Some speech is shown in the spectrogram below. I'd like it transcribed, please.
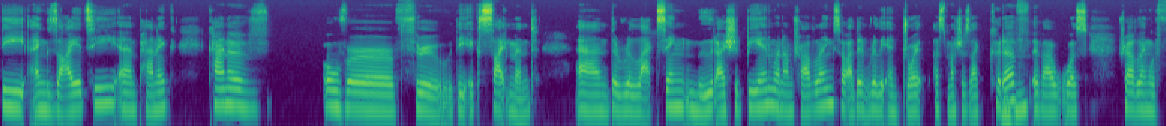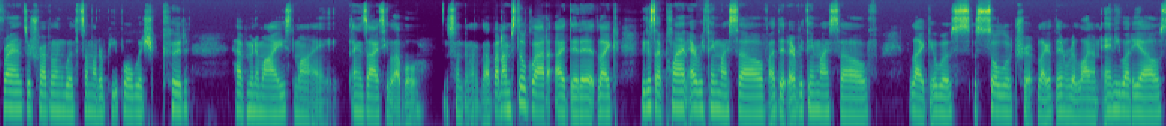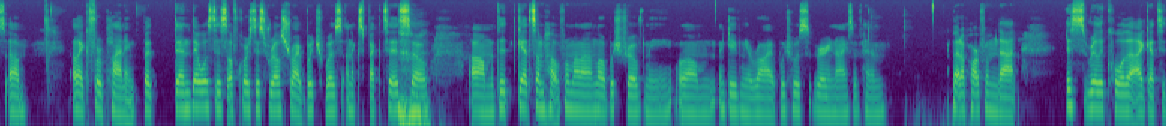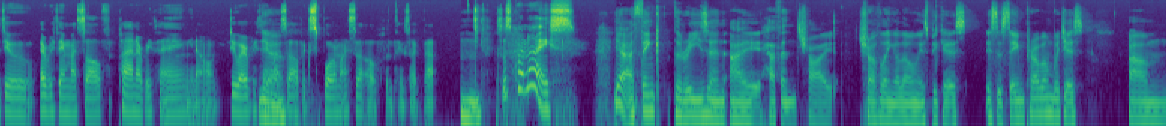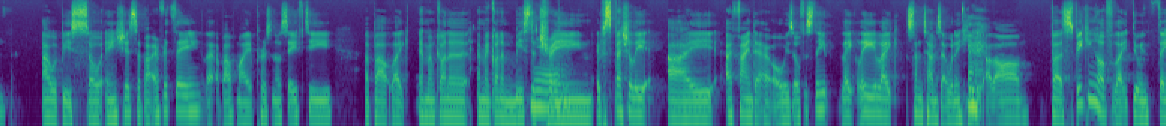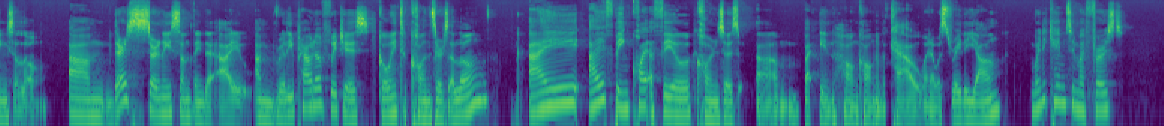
the anxiety and panic kind of overthrew the excitement and the relaxing mood I should be in when I'm traveling. So I didn't really enjoy it as much as I could have Mhm. if I was traveling with friends or traveling with some other people, which could have minimized my anxiety level or something like that. But I'm still glad I did it, like because I planned everything myself. I did everything myself. Like it was a solo trip. Like I didn't rely on anybody else. Um, like for planning. But then there was this, of course, this rail strike, which was unexpected. So um, did get some help from my landlord, which drove me um, and gave me a ride, which was very nice of him. But apart from that, it's really cool that I get to do everything myself, plan everything, you know, do everything Yeah. myself, explore myself, and things like that. Mhm. So it's quite nice. Yeah, I think the reason I haven't tried traveling alone is because it's the same problem, which is um, I would be so anxious about everything, like about my personal safety, about like am I gonna am I gonna miss the Yeah. train? Especially I I find that I always oversleep lately. Like sometimes I wouldn't hear the alarm. But speaking of like doing things alone, um, there's certainly something that I I'm really proud of, which is going to concerts alone. I I've been quite a few concerts um, back in Hong Kong and Macau when I was really young. When it came to my first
